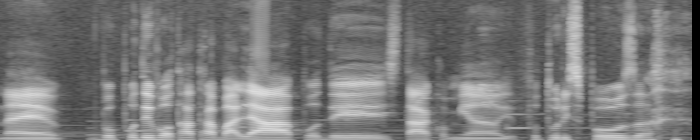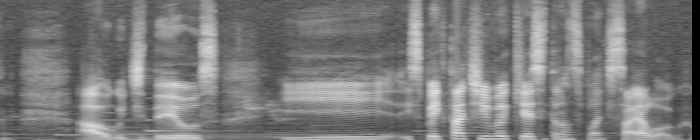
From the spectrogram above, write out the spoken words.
né? Vou poder voltar a trabalhar, poder estar com a minha futura esposa, algo de Deus e expectativa que esse transplante saia logo.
